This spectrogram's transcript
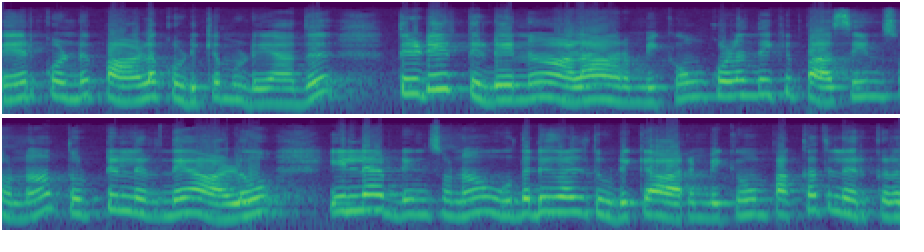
மேற்கொண்டு பாலை குடிக்க முடியாது. திடீர் திடீர்னு அழ ஆரம்பிக்கும். குழந்தைக்கு பசின்னு சொன்னால் தொட்டிலிருந்தே அழும். இல்லை அப்படின்னு சொன்னால் உதடுகள் துடிக்க ஆரம்பிக்கும். பக்கத்தில் இருக்கிற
